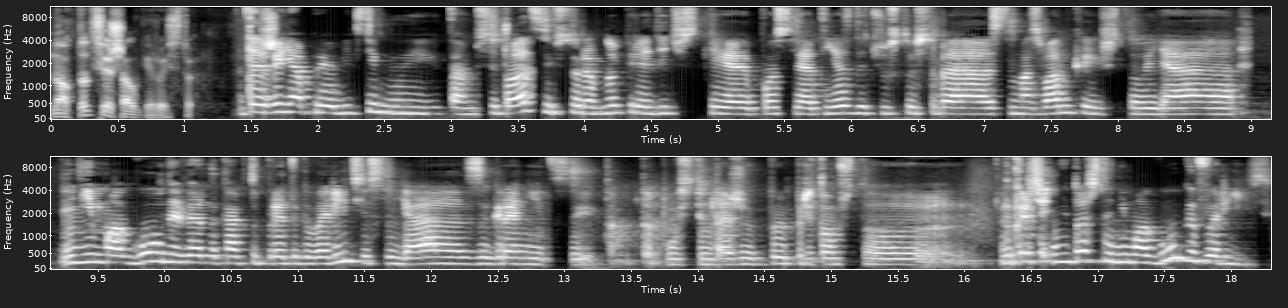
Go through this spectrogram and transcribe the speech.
Ну, а кто-то совершал геройство. Даже я при объективной там, ситуации все равно периодически после отъезда чувствую себя самозванкой, что я не могу, наверное, как-то про это говорить, если я за границей, там, допустим, даже при том, что... Ну, короче, не то, что не могу говорить,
